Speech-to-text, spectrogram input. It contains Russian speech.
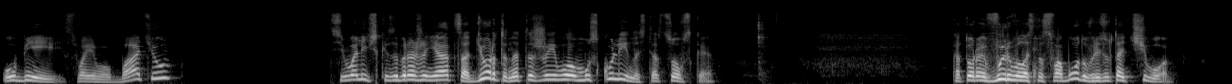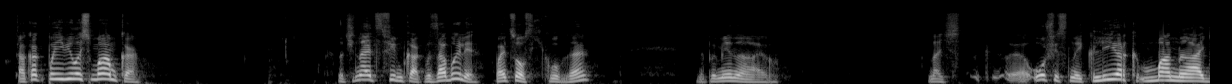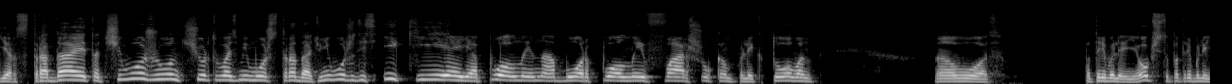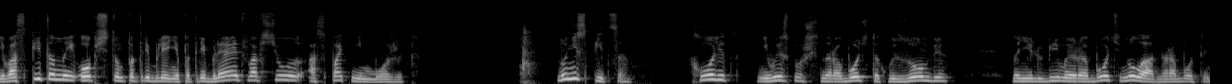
Убей своего батю. Символическое изображение отца. Дертон это же его мускулинность отцовская которая вырвалась на свободу в результате чего? А как появилась мамка? Начинается фильм как? Вы забыли? Бойцовский клуб да? Напоминаю значит э, офисный клерк манагер страдает. От чего же он черт возьми может страдать? У него же здесь икея полный набор полный фарш укомплектован. А, вот. Потребление. Общество потребления. Воспитанный обществом потребления. Потребляет вовсю а спать не может. Ну не спится. Ходит не выспавшись на работе такой зомби на нелюбимой работе. Ну ладно работа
